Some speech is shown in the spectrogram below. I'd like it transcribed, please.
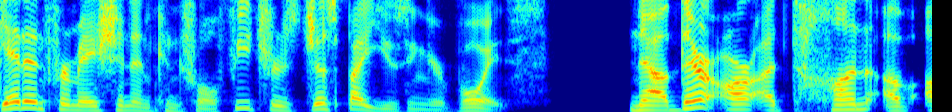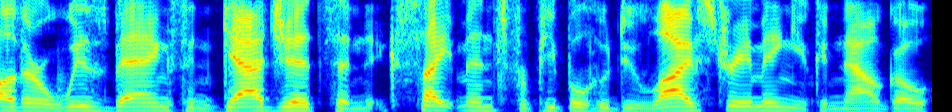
get information, and control features just by using your voice. Now, there are a ton of other whiz bangs and gadgets and excitements for people who do live streaming. You can now go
